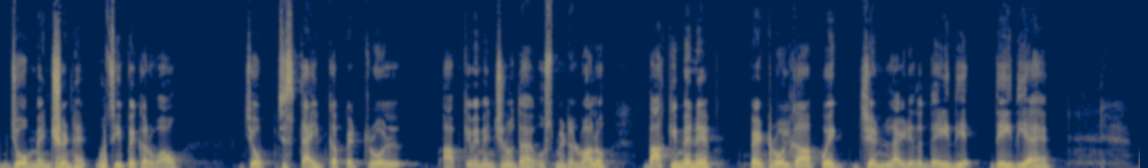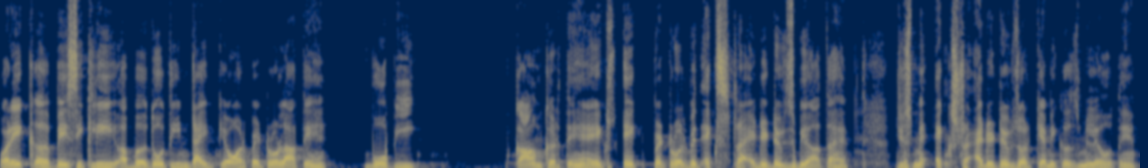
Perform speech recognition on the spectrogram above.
जो मेंशन है उसी पे करवाओ, जो जिस टाइप का पेट्रोल आपके में मेंशन होता है, उसमें डलवा लो। बाकी मैंने पेट्रोल का आपको एक जनरल आइडिया तो दे ही दिया, दे ही दिया है। और एक बेसिकली अब दो तीन टाइप के और पेट्रोल आते हैं, वो भी काम करते हैं। एक एक पेट्रोल विद एक्स्ट्रा एडिटिव्स भी आता है, जिसमें एक्स्ट्रा एडिटिव्स और केमिकल्स मिले होते हैं।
